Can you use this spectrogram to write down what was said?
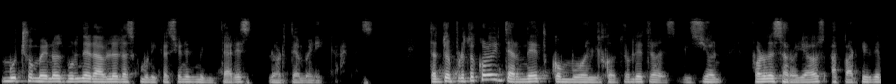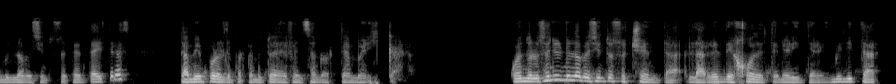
mucho menos vulnerables las comunicaciones militares norteamericanas. Tanto el protocolo de Internet como el control de transmisión fueron desarrollados a partir de 1973, también por el Departamento de Defensa norteamericano. Cuando en los años 1980 la red dejó de tener interés militar,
